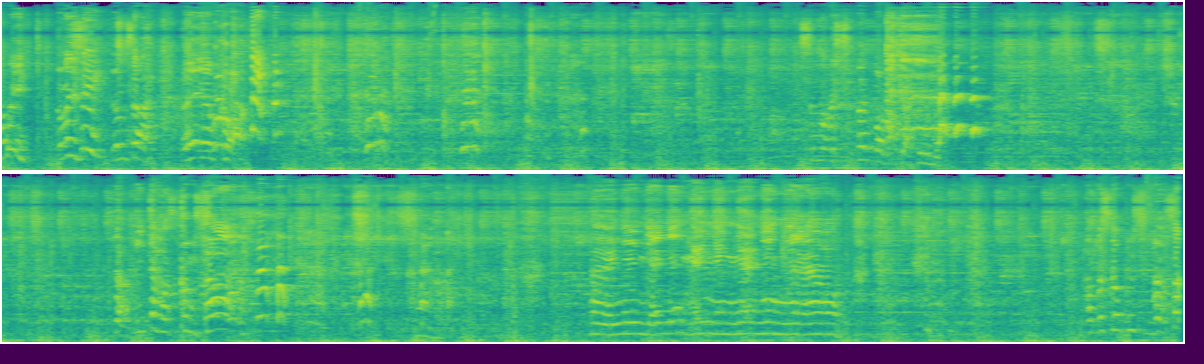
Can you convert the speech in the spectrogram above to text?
Ah oui, vas-y, comme ça Allez encore mais c'est pas le handicapé, moi. La comme ça Ah, parce qu'en plus, il fait ça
